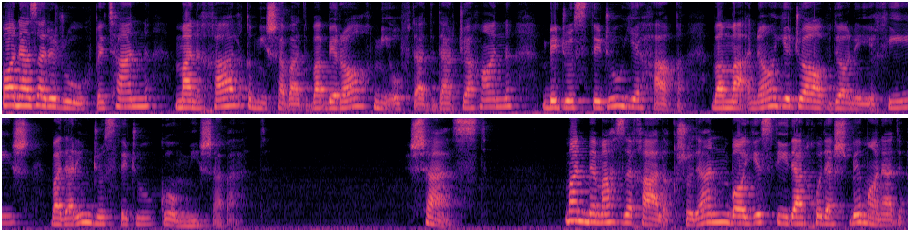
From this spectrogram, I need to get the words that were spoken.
با نظر روح به تن من خلق می شود و به راه می افتد در جهان به جستجوی حق و معنای جاودانه خیش و در این جستجو گم می شود. شست من به محض خلق شدن بایستی در خودش بماند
